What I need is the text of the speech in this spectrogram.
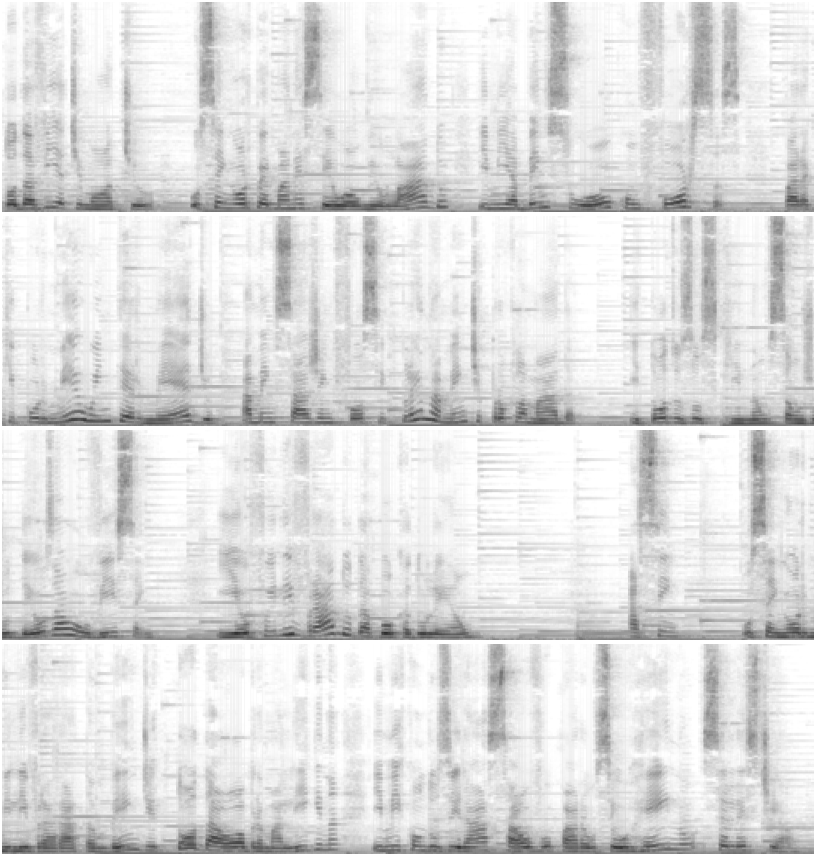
Todavia, Timóteo, o Senhor permaneceu ao meu lado e me abençoou com forças para que por meu intermédio a mensagem fosse plenamente proclamada e todos os que não são judeus a ouvissem, e eu fui livrado da boca do leão. Assim, o Senhor me livrará também de toda obra maligna e me conduzirá a salvo para o seu reino celestial.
